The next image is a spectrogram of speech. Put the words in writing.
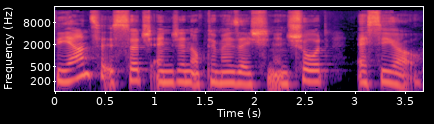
The answer is search engine optimization, in short, SEO.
